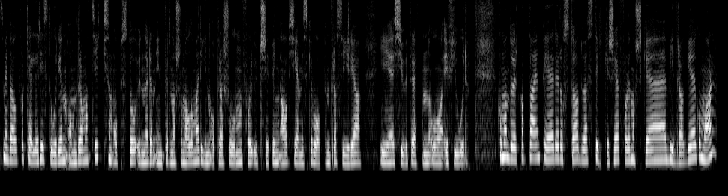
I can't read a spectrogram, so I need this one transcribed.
som i dag forteller historien om dramatikk som oppsto under den internasjonale marineoperasjonen for utskipping av kjemiske våpen fra Syria i 2013 og i fjor. Kommandørkaptein Per Rostad, du er styrkesjef for det norske bidraget. God morgen.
